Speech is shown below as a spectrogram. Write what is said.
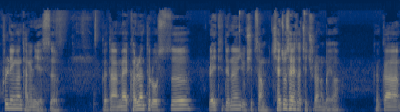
쿨링은 당연히 yes 그 다음에 걸런트 로스 레이티드는 63 제조사에서 제출하는 거예요 그러니까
